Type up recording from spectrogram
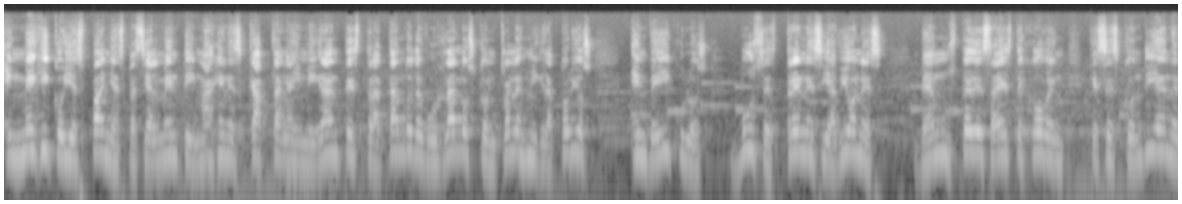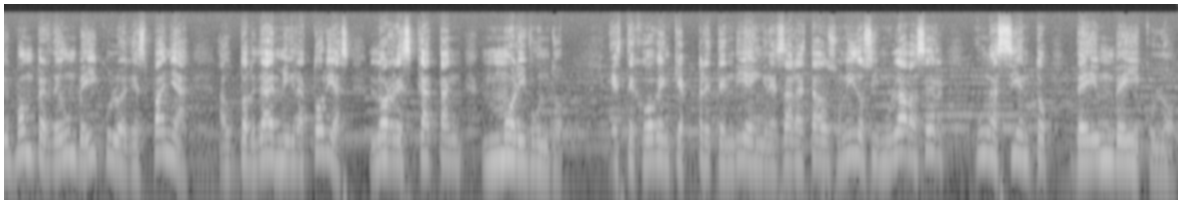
En México y España especialmente imágenes captan a inmigrantes tratando de burlar los controles migratorios en vehículos, buses, trenes y aviones. Vean ustedes a este joven que se escondía en el bumper de un vehículo en España. Autoridades migratorias lo rescatan moribundo. Este joven que pretendía ingresar a Estados Unidos simulaba ser un asiento de un vehículo.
